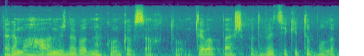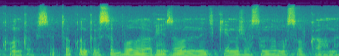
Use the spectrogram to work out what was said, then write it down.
перемагали в міжнародних конкурсах, то треба перше подивитися, які то були конкурси. То конкурси були організовані не такими ж в основному совками.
